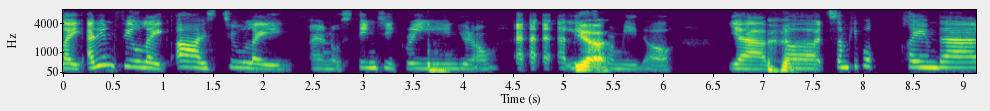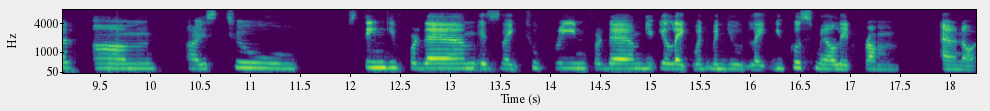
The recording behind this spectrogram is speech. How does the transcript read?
Like I didn't feel like ah it's too like I don't know stingy green, you know. At, at, at least Yeah. for me though. Yeah, but some people claim that um uh, it's too stingy for them. It's like too green for them. You, you like when when you like you could smell it from I don't know,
